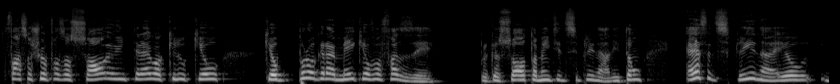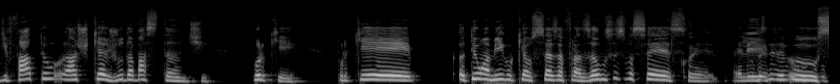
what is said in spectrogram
faça chuva, faça sol, eu entrego aquilo que eu, que eu programei que eu vou fazer. Porque eu sou altamente disciplinado. Então, essa disciplina, eu, de fato, eu acho que ajuda bastante. Por quê? Porque eu tenho um amigo que é o César Frazão, não sei se vocês Conhe- Ele, O summit-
